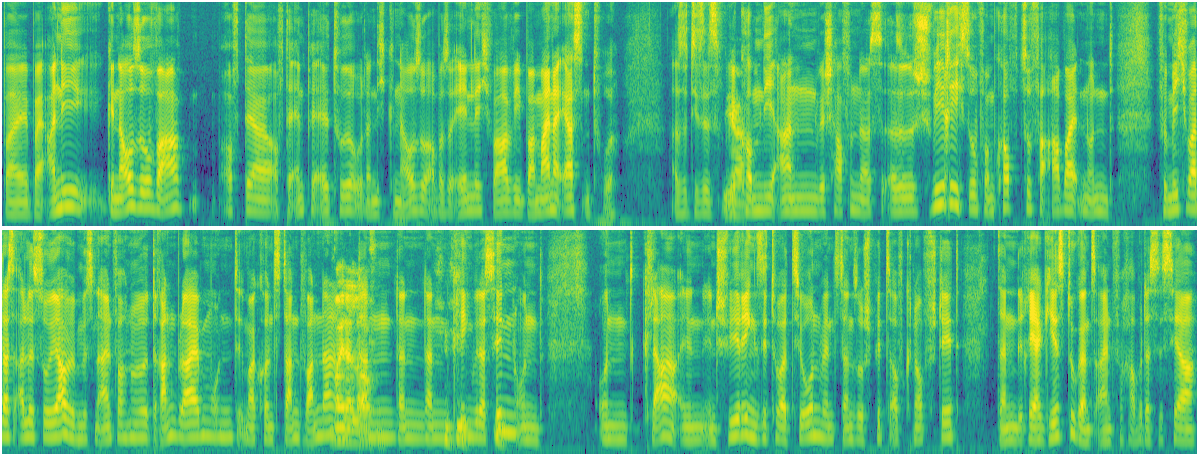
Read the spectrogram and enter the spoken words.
bei, bei Anni genauso war auf der, auf der NPL-Tour oder nicht genauso, aber so ähnlich war wie bei meiner ersten Tour. Also dieses, wir ja. kommen nie an, wir schaffen das. Also schwierig so vom Kopf zu verarbeiten. Und für mich war das alles so, ja, wir müssen einfach nur dranbleiben und immer konstant wandern. Weiterlaufen. Dann, dann, dann kriegen wir das hin. Und, und klar, in, in schwierigen Situationen, wenn es dann so spitz auf Knopf steht, dann reagierst du ganz einfach. Aber das ist ja,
